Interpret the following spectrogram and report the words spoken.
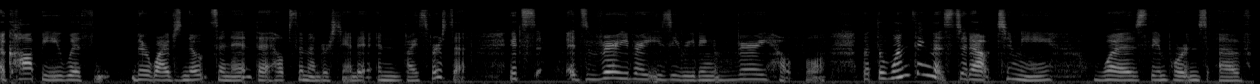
a copy with their wives' notes in it that helps them understand it and vice versa. It's it's very very easy reading, very helpful. But the one thing that stood out to me was the importance of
